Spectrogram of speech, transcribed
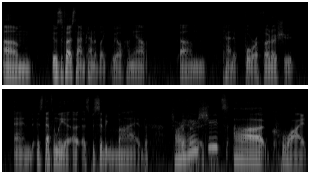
um, it was the first time kind of like we all hung out, um, kind of for a photo shoot, and it's definitely a, a specific vibe. Photo, photo shoots shoots. are quite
